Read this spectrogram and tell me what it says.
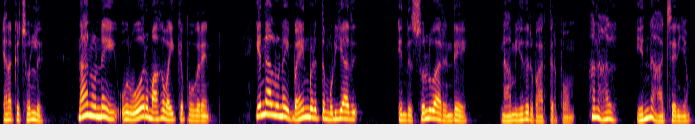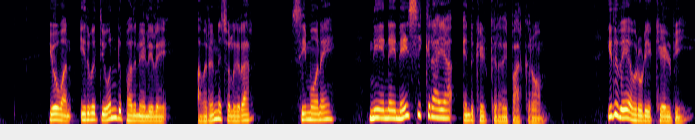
எனக்கு சொல்லு. நான் உன்னை ஒரு ஓரமாக வைக்கப் போகிறேன். என்னால் உன்னை பயன்படுத்த முடியாது. என்று சொல்வார் என்றே நாம் எதிர்பார்த்திருப்போம். ஆனால் என்ன ஆச்சரியம். யோவான் இருபத்தி ஒன்று பதினேழிலே அவர் என்ன சொல்கிறார்? சீமோனே நீ என்னை நேசிக்கிறாயா? என்று கேட்கிறதை பார்க்கிறோம். இதுவே அவருடைய கேள்வி.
